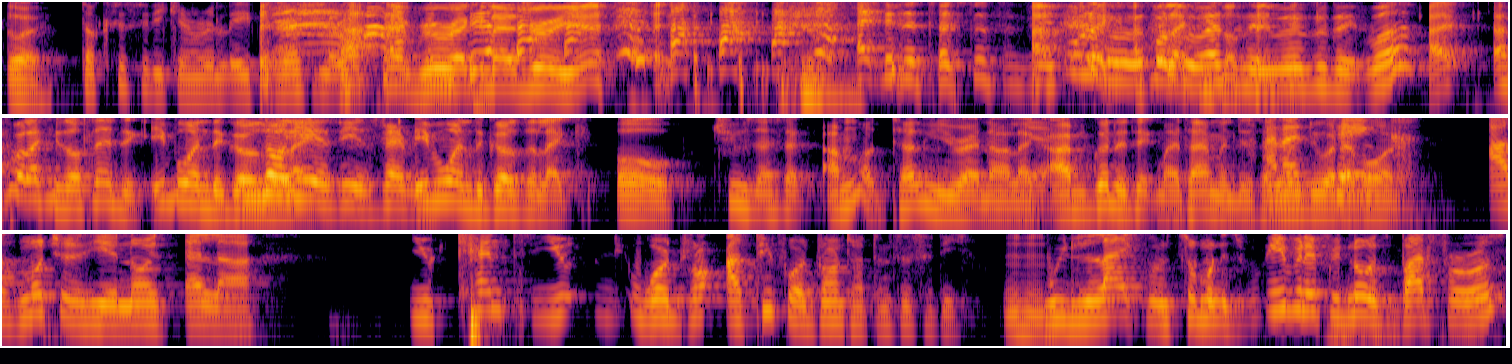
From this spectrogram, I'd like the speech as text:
What? Toxicity can relate to resonate. real recognize you, yeah. I did the toxicity. I feel like I feel like he's Wasn't it? authentic. Wasn't it? What? I, I feel like he's authentic. Even when the girls No, are he like, is, he is very- Even when the girls are like, "Oh, choose," I was like, "I'm not telling you right now. Like, Yeah. I'm going to take my time in this. I'm and I going to do whatever I want." as much as he annoys Ella, you can't. You we're drawn as people are drawn to authenticity. Mm-hmm. We like when someone is, even if we know it's bad for us.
